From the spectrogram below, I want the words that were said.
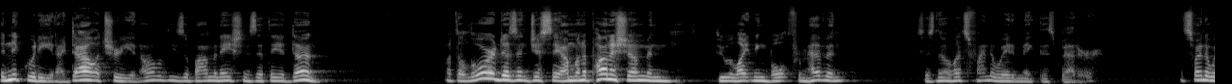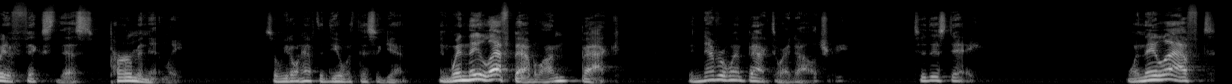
iniquity and idolatry and all of these abominations that they had done. But the Lord doesn't just say, I'm going to punish them and do a lightning bolt from heaven. He says, No, let's find a way to make this better. Let's find a way to fix this permanently so we don't have to deal with this again. And when they left Babylon back, they never went back to idolatry to this day. When they left,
